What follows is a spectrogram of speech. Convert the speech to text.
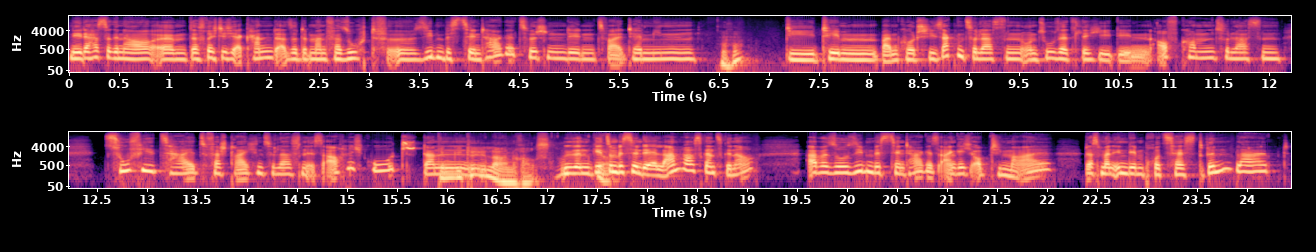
Nee, da hast du genau ähm, das richtig erkannt. Also man versucht äh, sieben bis zehn Tage zwischen den zwei Terminen mhm. die Themen beim Coachie sacken zu lassen und zusätzliche Ideen aufkommen zu lassen. Zu viel Zeit verstreichen zu lassen, ist auch nicht gut. Dann, dann geht der Elan raus. Ne? Dann geht ja. so ein bisschen der Elan raus, ganz genau. Aber so sieben bis zehn Tage ist eigentlich optimal, dass man in dem Prozess drin bleibt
